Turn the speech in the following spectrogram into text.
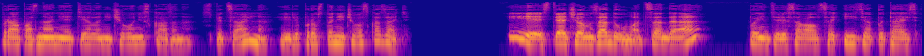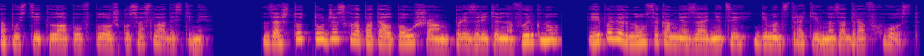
Про опознание тела ничего не сказано. Специально или просто нечего сказать? «Есть о чем задуматься, да?» – поинтересовался Изя, пытаясь опустить лапу в плошку со сладостями. За что тут же схлопотал по ушам, презрительно фыркнул и повернулся ко мне задницей, демонстративно задрав хвост.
